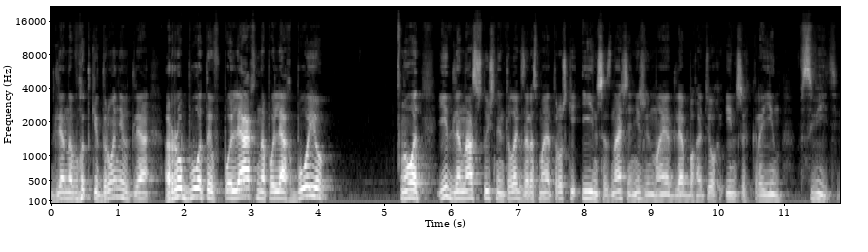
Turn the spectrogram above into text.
для наводки дронів, для роботи в полях на полях бою. От і для нас штучний інтелект зараз має трошки інше значення, ніж він має для багатьох інших країн в світі.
